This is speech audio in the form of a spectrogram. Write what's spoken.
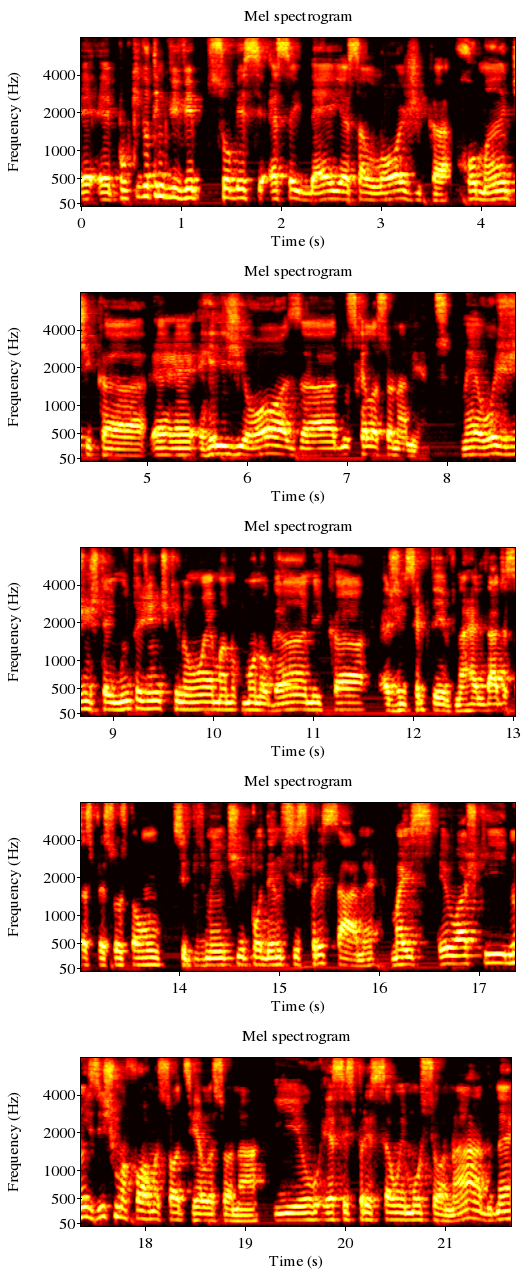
É, é por que eu tenho que viver sob esse, essa ideia, essa lógica romântica, é, é religiosa dos relacionamentos, né? Hoje a gente tem muita gente que não é monogâmica, a gente sempre teve. Na realidade, essas pessoas estão simplesmente podendo se expressar expressar, né? Mas eu acho que não existe uma forma só de se relacionar. E eu, essa expressão emocionado, né?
